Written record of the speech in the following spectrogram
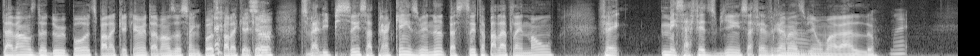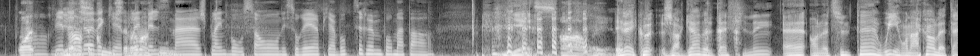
t'avances de deux pas, tu parles à quelqu'un, t'avances de cinq pas, tu parles à quelqu'un, tu vas aller pisser, ça te prend 15 minutes parce que tu sais, t'as parlé à plein de monde. Fait mais ça fait du bien, ça fait vraiment du bien au moral, là. Ouais. Ouais. On revient de Non, là avec cool, euh, plein de belles cool. images, plein de beaux sons, des sourires, puis un beau petit rhume pour ma part. Yes. Ah oui. Et là, écoute, je regarde le temps filer. Euh, on a-tu le temps? Oui, on a encore le temps.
